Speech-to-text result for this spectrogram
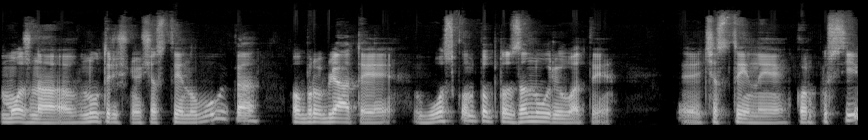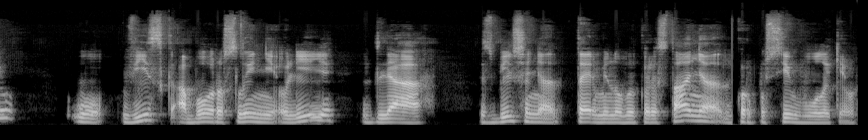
можна внутрішню частину вулика обробляти воском, тобто занурювати е, частини корпусів у віск або рослинні олії для збільшення терміну використання корпусів вуликів.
